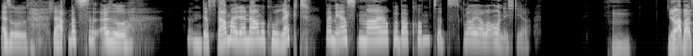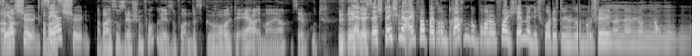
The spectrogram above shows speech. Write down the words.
Also, da hat man es, also, dass da mal der Name korrekt beim ersten Mal rüberkommt, das glaube ich aber auch nicht hier. Hm. Ja, aber, aber sehr aber, schön, aber sehr es- schön. Aber hast du sehr schön vorgelesen, vor allem das gerollte R immer, ja? Sehr gut. Ja, das stelle ich mir einfach bei so einem Drachen vor. Ich stelle mir nicht vor, dass die so nuscheln und dann.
